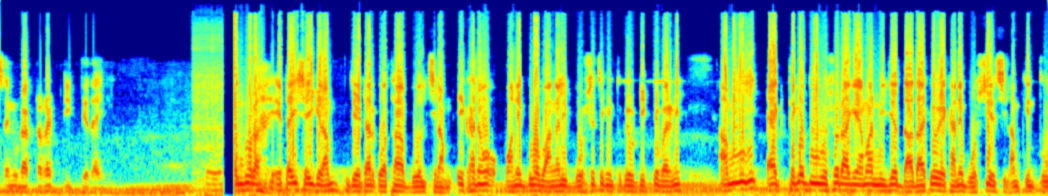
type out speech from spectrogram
স্থানীয় ডাক্তাররা টিকতে দেয়নি। বন্ধুরা, এটাই সেই গ্রাম যেটার কথা বলছিলাম। এখানেও অনেকগুলো বাঙালি বসেছে, কিন্তু কেউ টিকতে পারেনি। আমি এক থেকে দুই বছর আগে আমার নিজের দাদাকেও এখানে বসিয়েছিলাম, কিন্তু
